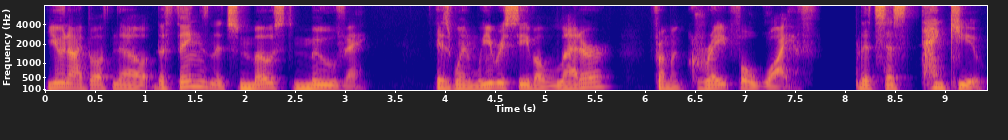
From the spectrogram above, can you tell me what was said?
you and I both know the thing that's most moving is when we receive a letter from a grateful wife that says, Thank you.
